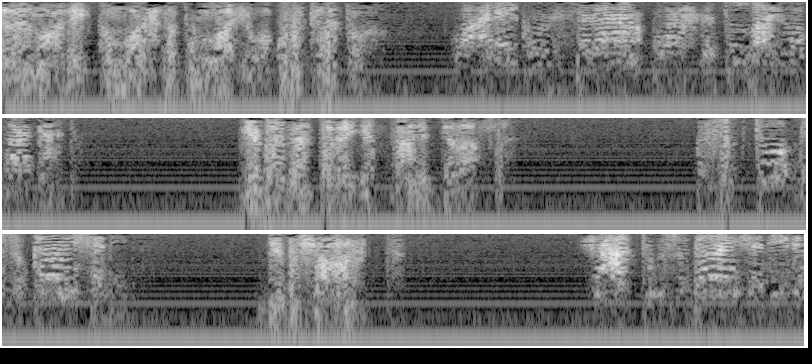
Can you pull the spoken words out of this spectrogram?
السلام عليكم ورحمة الله وبركاته. وعليكم السلام ورحمة الله وبركاته. لماذا تغيبت عن الدراسة؟ أصبت بسكر شديد. بما شعرت؟ شعرت بصداع شديد.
